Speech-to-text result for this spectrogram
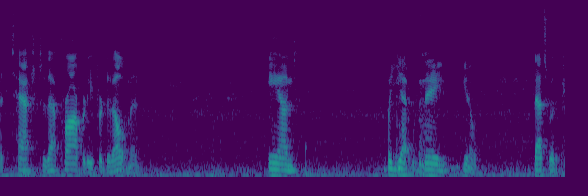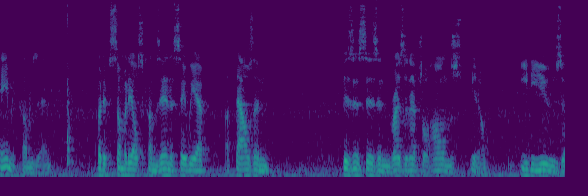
attached to that property for development. And, but yet they, you know, that's where the payment comes in. But if somebody else comes in and say we have a thousand businesses and residential homes, you know, EDUs, uh,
